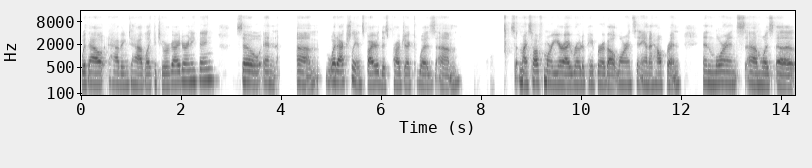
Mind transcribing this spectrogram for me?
without having to have like a tour guide or anything. So, and um, what actually inspired this project was um, my sophomore year, I wrote a paper about Lawrence and Anna Halprin. And Lawrence um, was a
